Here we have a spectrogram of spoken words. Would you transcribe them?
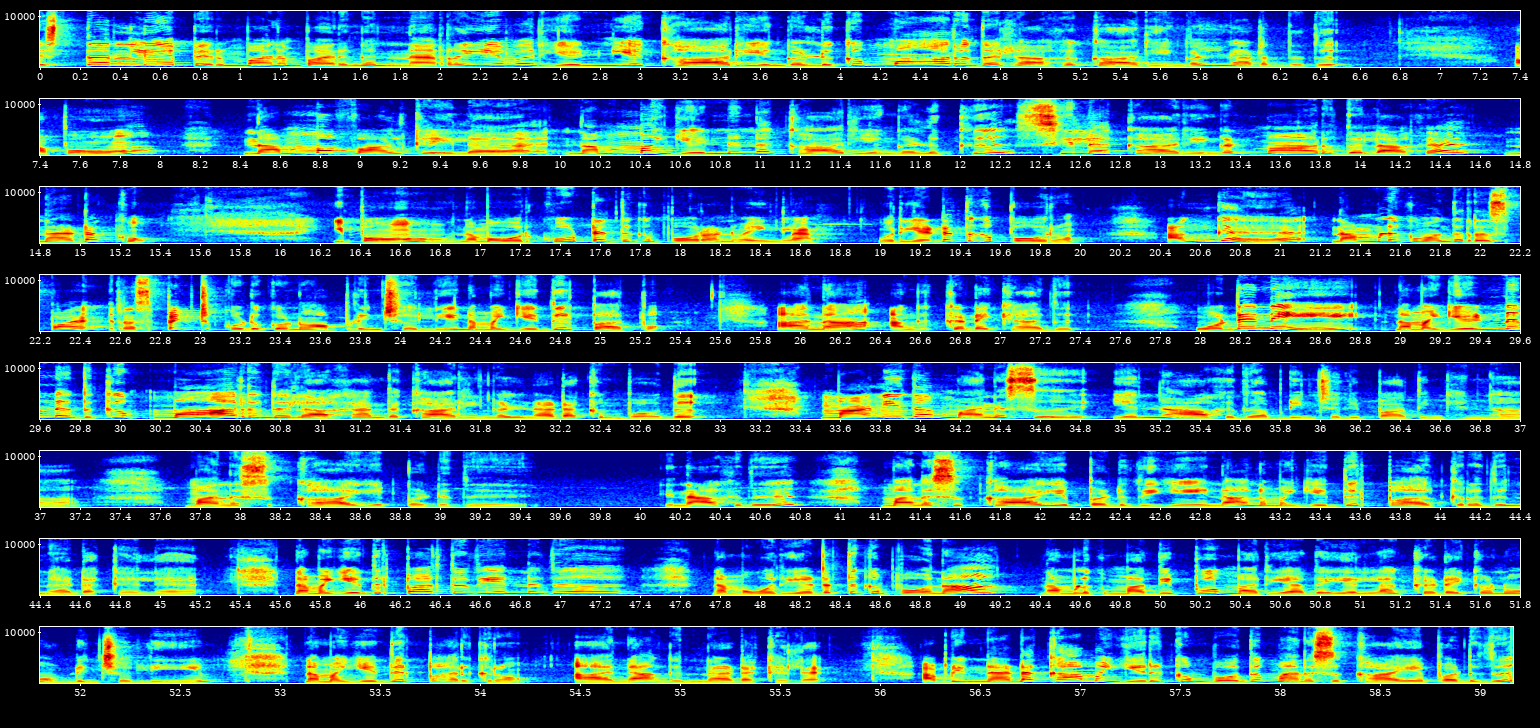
எஸ்தர்லேயே பெரும்பாலும் பாருங்கள் நிறையவர் எண்ணிய காரியங்களுக்கு மாறுதலாக காரியங்கள் நடந்தது. அப்போ நம்ம வாழ்க்கையில் நம்ம எண்ணின காரியங்களுக்கு சில காரியங்கள் மாறுதலாக நடக்கும். இப்போ நம்ம ஒரு கூட்டத்துக்கு போகிறோன்னு வைங்களேன். ஒரு இடத்துக்கு போகிறோம் அங்கே நம்மளுக்கு வந்து ரெஸ்பா ரெஸ்பெக்ட் கொடுக்கணும் அப்படின்னு சொல்லி நம்ம எதிர்பார்ப்போம். ஆனால் அங்கே கிடைக்காது. உடனே நம்ம எண்ணுனதுக்கு மாறுதலாக அந்த காரியங்கள் நடக்கும்போது மனித மனசு என்ன ஆகுது அப்படின்னு சொல்லி பார்த்தீங்கன்னா மனசு காயப்படுது. என்ன ஆகுது மனசு காயப்படுது. ஏன்னா நம்ம எதிர்பார்க்கறது நடக்கலை. நம்ம எதிர்பார்த்தது என்னது? நம்ம ஒரு இடத்துக்கு போனால் நம்மளுக்கு மதிப்பு மரியாதை எல்லாம் கிடைக்கணும் அப்படின்னு சொல்லி நம்ம எதிர்பார்க்குறோம். ஆனால் அங்கே நடக்கலை. அப்படி நடக்காமல் இருக்கும்போது மனசு காயப்படுது.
